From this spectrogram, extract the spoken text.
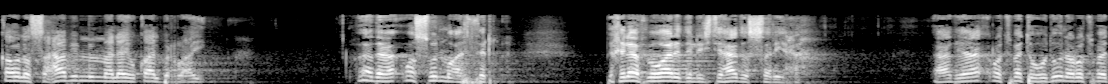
قول الصحابي مما لا يقال بالرأي. هذا وصف مؤثر. بخلاف موارد الاجتهاد الصريحة. هذه رتبته دون رتبة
